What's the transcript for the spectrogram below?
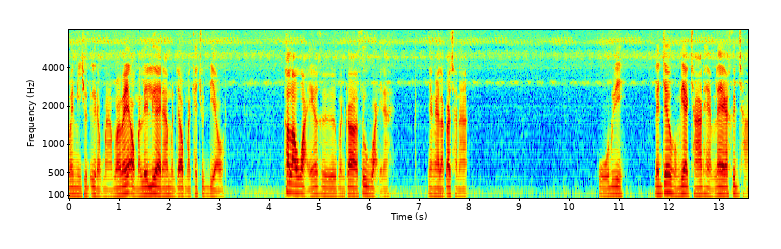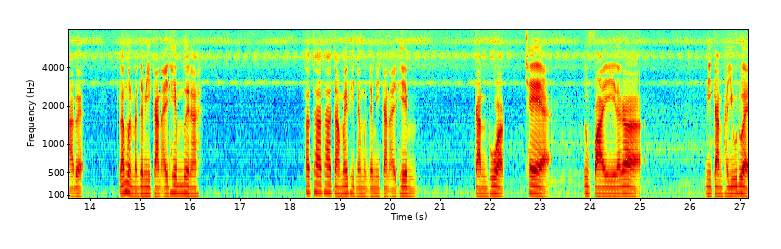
ไม่มีชุดอื่นออกมา มันไม่ได้ออกมาเรื่อยๆนะ เหมือนจะออกมาแค่ชุดเดียว ถ้าเราไหวก็คือมันก็สู้ไหวนะ ยังไงเราก็ชนะ โหดูดิเรนเจอร์ผมเรียกช้าแถมแรกก็ขึ้นช้าด้วย แล้วเหมือนมันจะมีการไอเทมด้วยนะ ถ้าถ้าถ้าจำไม่ผิดนะเหมือนจะมีการไอเทม กันพวกแช่ ลูกไฟแล้วก็ มีการพายุด้วย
